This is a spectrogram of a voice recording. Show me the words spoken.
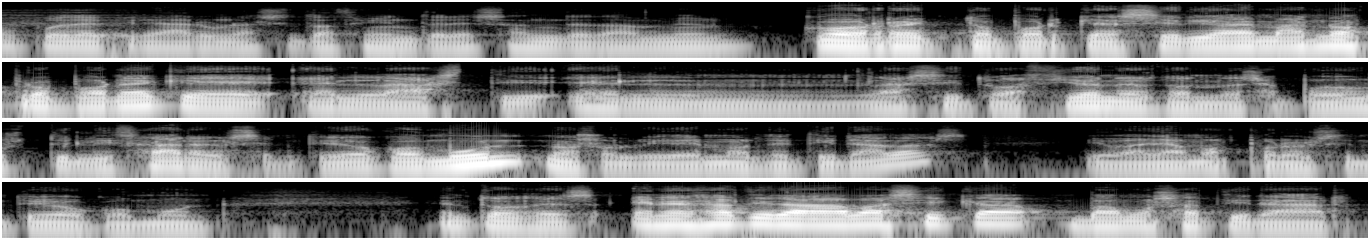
O puede crear una situación interesante también. Correcto, porque Sirio además nos propone que en las, ti- en las situaciones donde se puede utilizar el sentido común, nos olvidemos de tiradas y vayamos por el sentido común. Entonces, en esa tirada básica vamos a tirar,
